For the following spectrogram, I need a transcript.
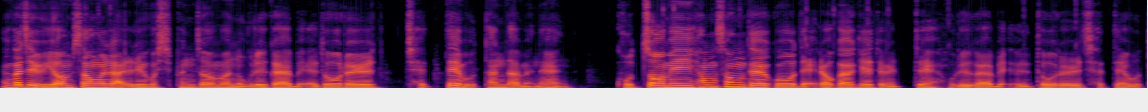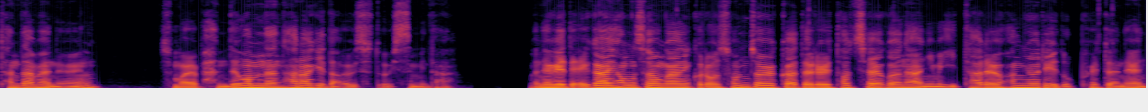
한 가지 위험성을 알리고 싶은 점은 우리가 매도를 제때 못한다면은 고점이 형성되고 내려가게 될 때 우리가 매도를 제때 못한다면은 정말 반등 없는 하락이 나올 수도 있습니다. 만약에 내가 형성한 그런 손절가들을 터치하거나 아니면 이탈할 확률이 높을 때는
